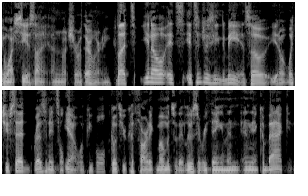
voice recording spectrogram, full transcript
watch CSI. I'm not sure what they're learning, but you know, it's it's interesting to me. And so you know what you've said resonates. Yeah, when people go through cathartic moments where they lose everything and then and then come back and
